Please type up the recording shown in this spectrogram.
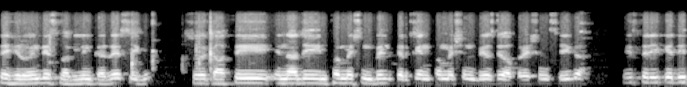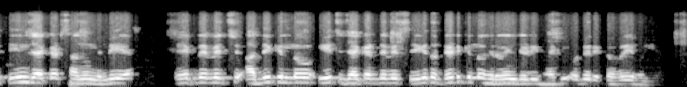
ਤੇ ਹੀਰੋਇਨ ਦੀ ਸਮਗਲਿੰਗ ਕਰ ਰਹੇ ਸੀਗੇ। ਸੋ ਇਹ ਕਾਫੀ ਇਹਨਾਂ ਦੀ ਇਨਫੋਰਮੇਸ਼ਨ ਬਿਲਡ ਕਰਕੇ ਇਨਫੋਰਮੇਸ਼ਨ ਬੇਸਡ ਆਪਰੇਸ਼ਨ ਸੀਗਾ। ਇਸ ਤਰੀਕੇ ਦੀ ਤਿੰਨ ਜੈਕਟ ਸਾਨੂੰ ਮਿਲੀ ਹੈ। ਇੱਕ ਦੇ ਵਿੱਚ ਆਧੀ ਕਿਲੋ ਈਚ ਜੈਕਟ ਦੇ ਵਿੱਚ ਸੀਗੀ ਤਾਂ 1.5 ਕਿਲੋ ਹੀਰੋਇਨ ਜਿਹੜੀ ਹੈਗੀ ਉਹਦੀ ਰਿਕਵਰੀ ਹੋਈ ਹੈ।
